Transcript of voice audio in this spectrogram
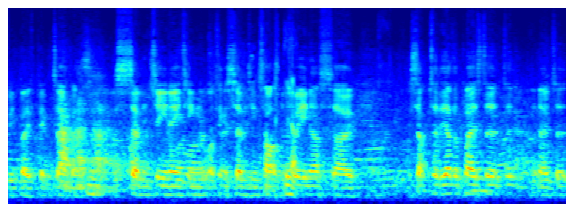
we both picked up, and 17, 18, I think it's 17 titles between us. So it's up to the other players to, to you know to,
